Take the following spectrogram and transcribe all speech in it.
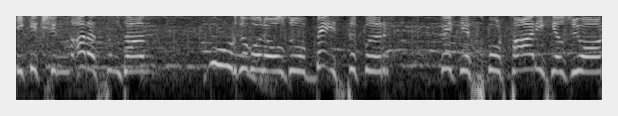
İki kişinin arasından vurdu gol oldu. 5-0. Fethiye Spor tarih yazıyor.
